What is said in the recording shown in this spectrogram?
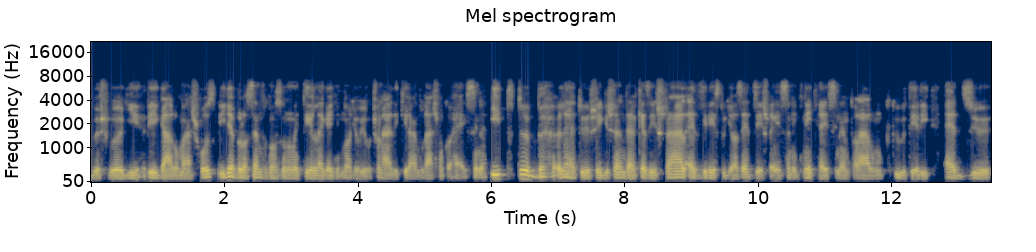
hűvösvölgyi végállomáshoz. Így ebből a szempontból azt gondolom, hogy tényleg egy nagyon jó családi kirándulásnak a helyszíne. Itt több lehetőség is rendelkezésre áll, egyrészt ugye az edzésre, hiszen itt négy helyszínen találunk kültéri edző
